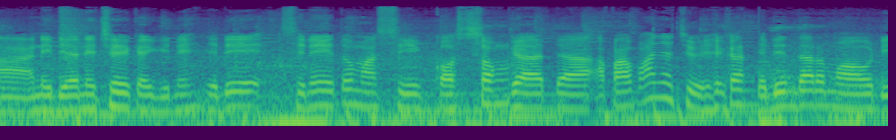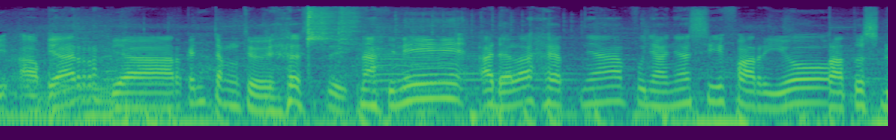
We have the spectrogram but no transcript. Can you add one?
Nah ini dia nih cuy kayak gini. Jadi sini itu masih kosong, gak ada apa-apanya cuy kan. Jadi ntar mau di up biar biar kenceng cuy. Nah ini adalah headnya punyanya si Vario 125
